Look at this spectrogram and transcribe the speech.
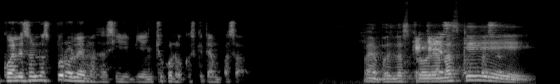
¿cuáles son los problemas así bien chocolocos que te han pasado? Bueno, pues los ¿Qué crees problemas que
